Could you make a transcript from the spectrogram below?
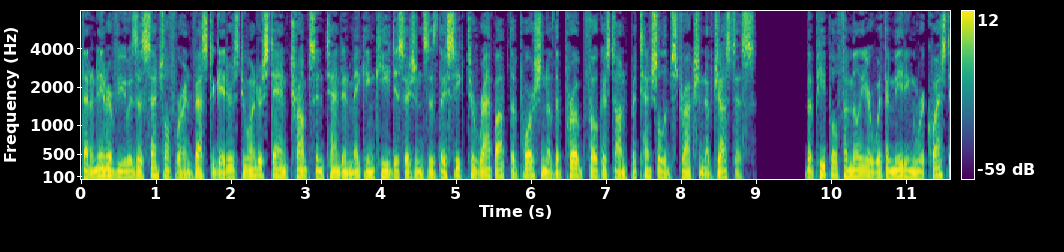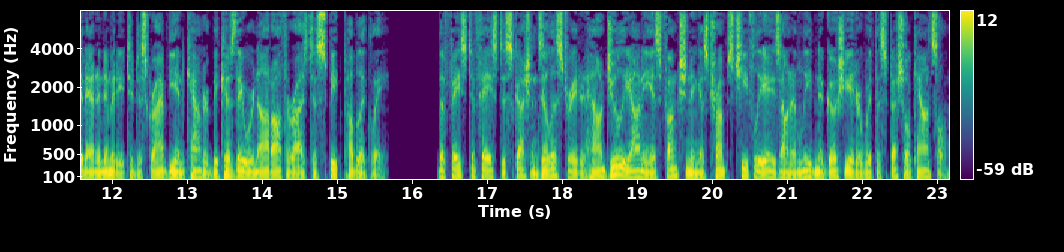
that an interview is essential for investigators to understand Trump's intent in making key decisions as they seek to wrap up the portion of the probe focused on potential obstruction of justice. The people familiar with the meeting requested anonymity to describe the encounter because they were not authorized to speak publicly. The face-to-face -face discussions illustrated how Giuliani is functioning as Trump's chief liaison and lead negotiator with the special counsel.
